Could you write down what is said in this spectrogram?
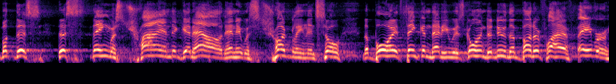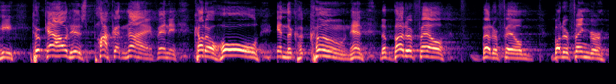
But this, this thing was trying to get out and it was struggling. And so the boy, thinking that he was going to do the butterfly a favor, he took out his pocket knife and he cut a hole in the cocoon. And the butterfly, butterfly, butterfinger,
